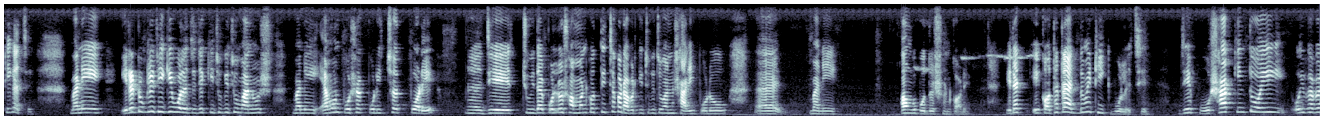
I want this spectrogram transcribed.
ঠিক আছে? মানে এটা টুকলি ঠিকই বলেছে যে কিছু কিছু মানুষ মানে এমন পোশাক পরিচ্ছদ পরে যে চুড়িদার পরলেও সম্মান করতে ইচ্ছা করে, আবার কিছু কিছু মানুষ শাড়ি পরেও মানে অঙ্গ প্রদর্শন করে। এটা এই কথাটা একদমই ঠিক বলেছে। যে পোশাক কিন্তু ওই, ওইভাবে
